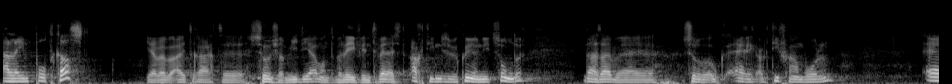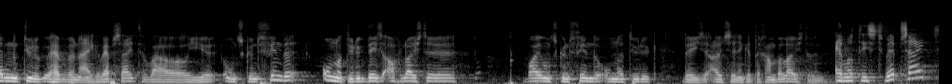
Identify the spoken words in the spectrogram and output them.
alleen podcast? Ja, we hebben uiteraard social media, want we leven in 2018, dus we kunnen niet zonder. Daar zijn wij, zullen we ook erg actief gaan worden. En natuurlijk hebben we een eigen website waar je ons kunt vinden om natuurlijk deze afluisteren, waar je ons kunt vinden om natuurlijk deze uitzendingen te gaan beluisteren. En wat is de website?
